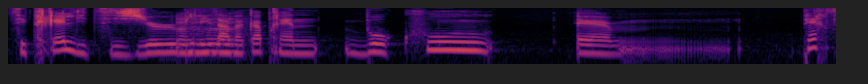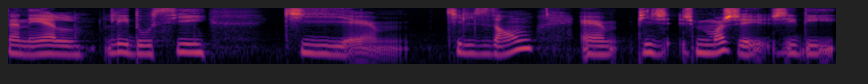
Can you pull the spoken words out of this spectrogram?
c'est très litigieux. Puis les Mhm. avocats prennent beaucoup euh, personnel les dossiers qui euh, qu'ils ont. Puis moi j'ai j'ai des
